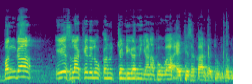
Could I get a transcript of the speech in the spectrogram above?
ਬੰਗਾ, ਇਸ ਇਲਾਕੇ ਦੇ ਲੋਕਾਂ ਨੂੰ ਚੰਡੀਗੜ੍ਹ ਨਹੀਂ ਜਾਣਾ ਪਊਗਾ, ਇੱਥੇ ਸਰਕਾਰ ਬੈਠੂਗੀ ਤੁਹਾਡੇ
